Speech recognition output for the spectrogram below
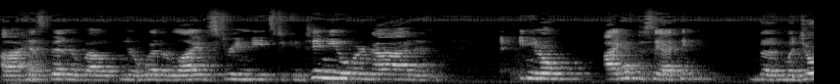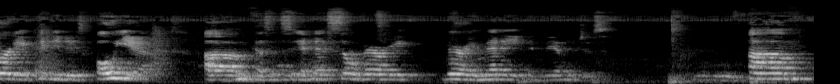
uh, has been about you know whether live stream needs to continue or not, and you know I have to say I think the majority opinion is oh yeah because it's it has so very very many advantages. Um,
